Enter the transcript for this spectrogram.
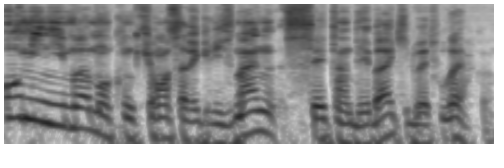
au minimum en concurrence avec Griezmann, c'est un débat qui doit être ouvert. Quoi.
